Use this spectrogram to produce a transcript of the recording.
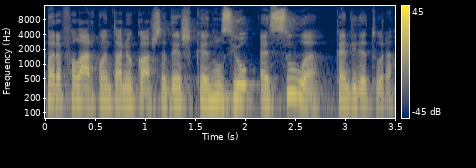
para falar com António Costa desde que anunciou a sua candidatura?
